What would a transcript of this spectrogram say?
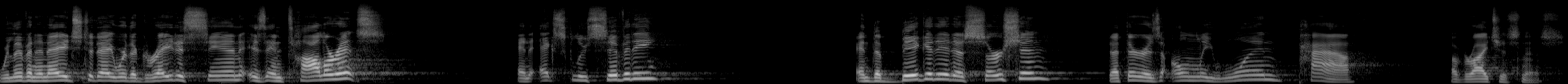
We live in an age today where the greatest sin is intolerance and exclusivity and the bigoted assertion that there is only one path of righteousness.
